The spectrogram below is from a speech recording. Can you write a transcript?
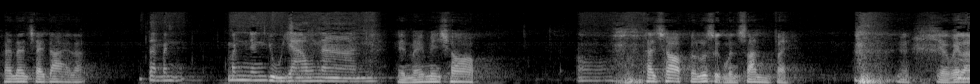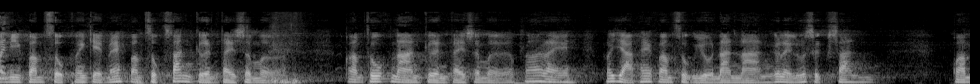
แค่นั้นใช้ได้แล้วแต่มันมันยังอยู่ยาวนาน เห็นไหมไม่ชอบอ๋อถ้าชอบก็รู้สึกมันสั้นไป อย่างเวลามีความสุขสังเกตไหมความสุขสั้นเกินไปเสมอ ความทุกข์นานเกินไปเสมอ เพราะอะไรเพราะอยากให้ความสุขอยู่นานๆก็เลยรู้สึกสั้น ความ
